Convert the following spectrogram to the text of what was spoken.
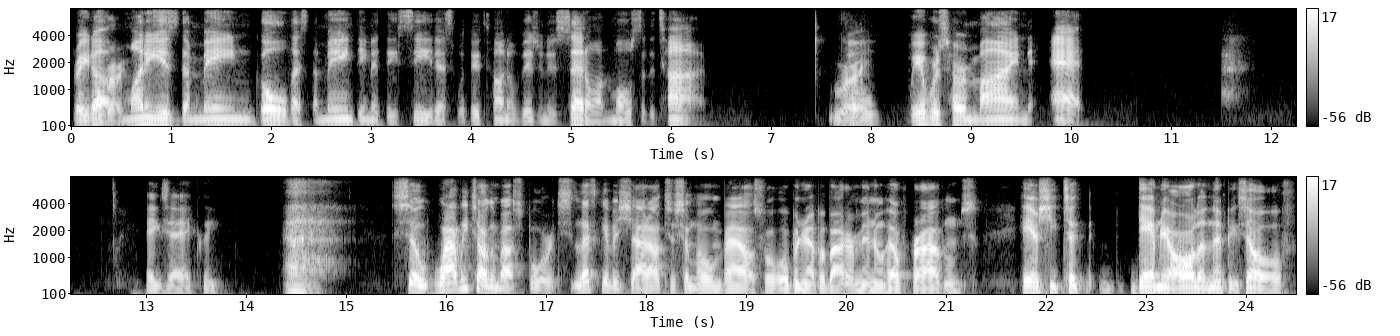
Straight up. Right. Money is the main goal. That's the main thing that they see. That's what their tunnel vision is set on most of the time. Right. So where was her mind at? Exactly. So while we talking about sports, let's give a shout out to Simone Biles for opening up about her mental health problems. Here she took damn near all Olympics off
